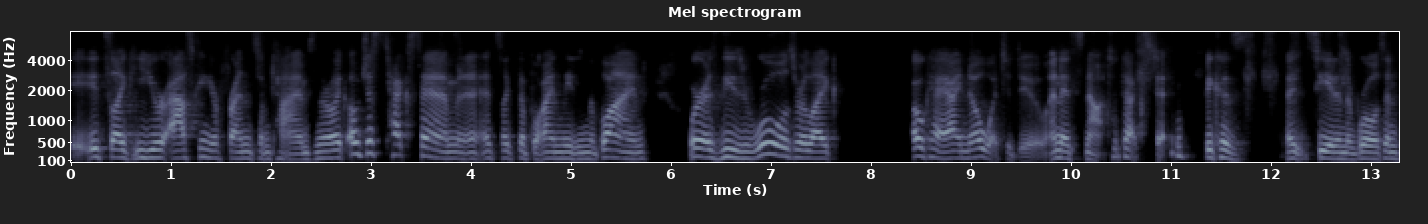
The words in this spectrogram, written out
it's like you're asking your friends sometimes and they're like oh just text him. And it's like the blind leading the blind. Whereas these rules are like okay i know what to do and it's not to text him because i see it in the rules and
